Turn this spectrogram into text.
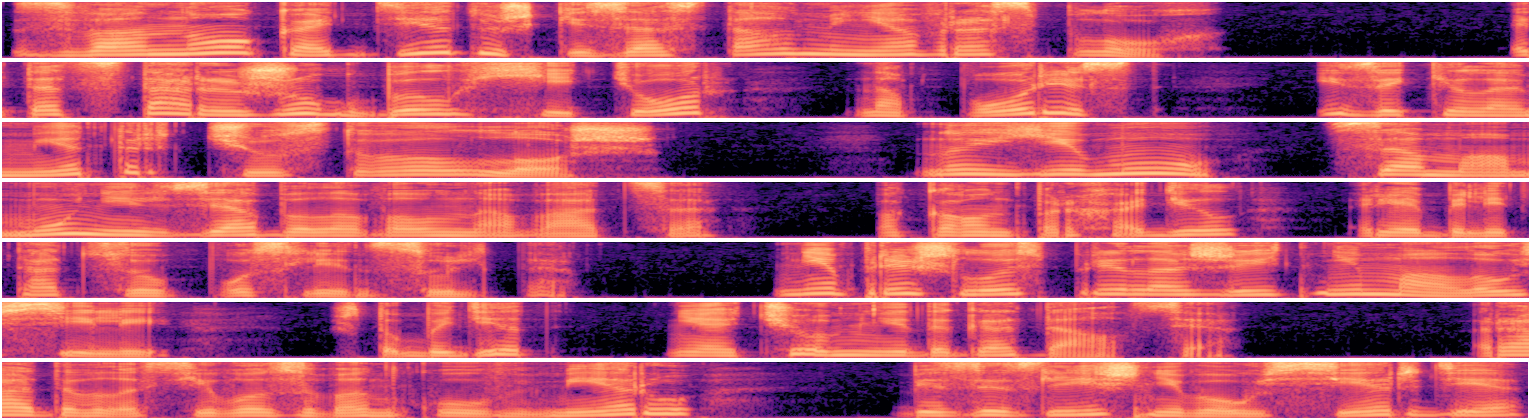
Звонок от дедушки застал меня врасплох. Этот старый жук был хитер, напорист и за километр чувствовал ложь. Но ему самому нельзя было волноваться — пока он проходил реабилитацию после инсульта. Мне пришлось приложить немало усилий, чтобы дед ни о чем не догадался. Радовалась его звонку в меру, без излишнего усердия,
